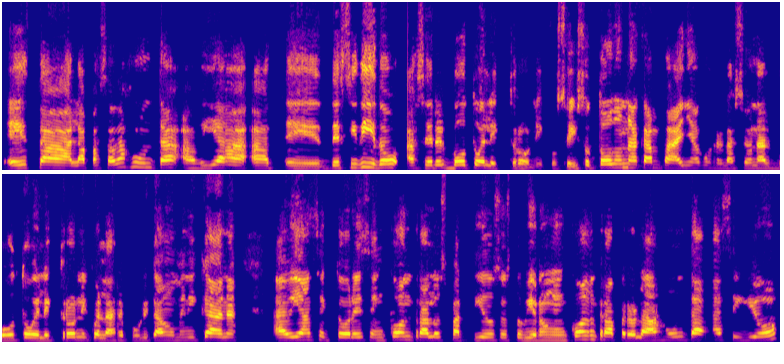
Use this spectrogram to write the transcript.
esta, la pasada junta había ah, eh, decidido hacer el voto electrónico. Se hizo toda una campaña con relación al voto electrónico en la República Dominicana. Habían sectores en contra, los partidos estuvieron en contra, pero la junta siguió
